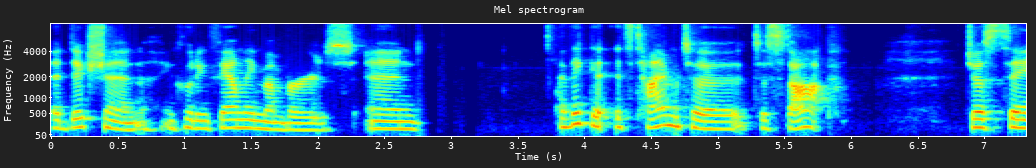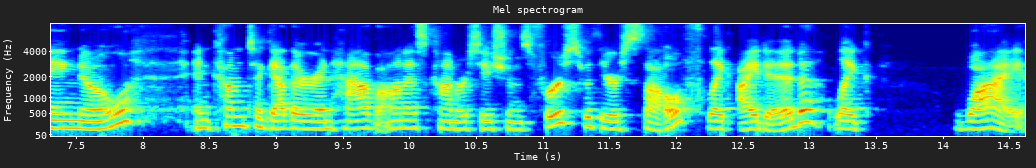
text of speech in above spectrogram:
addiction including family members. And i think it's time to to stop just saying no and come together and have honest conversations first with yourself like i did like why?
